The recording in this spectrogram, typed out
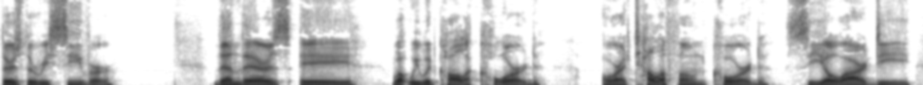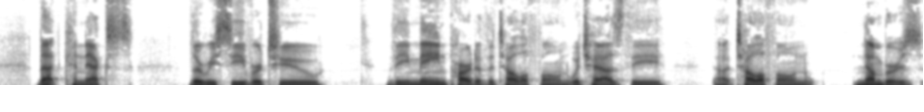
There's the receiver, then there's a what we would call a cord or a telephone cord, C O R D, that connects the receiver to the main part of the telephone, which has the uh, telephone numbers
